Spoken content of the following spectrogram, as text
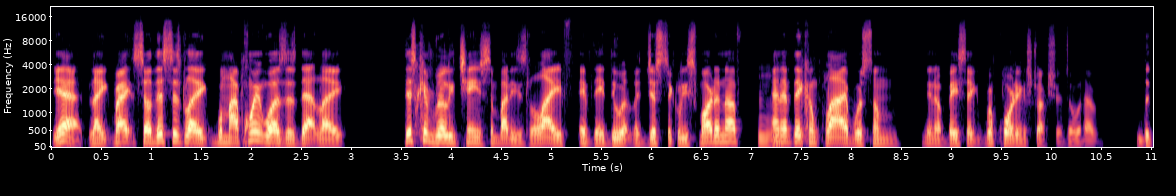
Yeah, like right. So this is like what my point was is that like this can really change somebody's life if they do it logistically smart enough Mhm. and if they comply with some you know basic reporting structures or whatever. The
